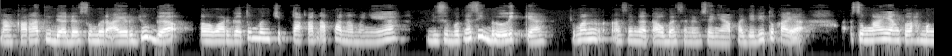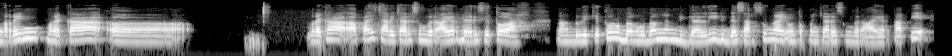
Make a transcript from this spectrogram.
Nah, karena tidak ada sumber air juga, eh, warga tuh menciptakan apa namanya ya, disebutnya sih belik ya cuman uh, saya nggak tahu bahasa Indonesia-nya apa. Jadi itu kayak sungai yang telah mengering, mereka uh, mereka apa ya cari-cari sumber air dari situlah. Nah, belik itu lubang-lubang yang digali di dasar sungai untuk mencari sumber air. Tapi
